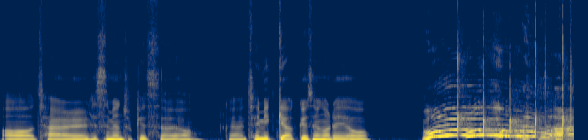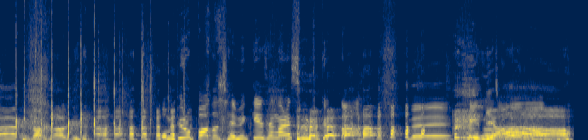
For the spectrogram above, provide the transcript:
어 잘 했으면 좋겠어요. 그냥 재밌게 학교 생활해요. 아, 감사합니다. 원필 오빠도 재밌게 생활했으면 좋겠다. 네. 야,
